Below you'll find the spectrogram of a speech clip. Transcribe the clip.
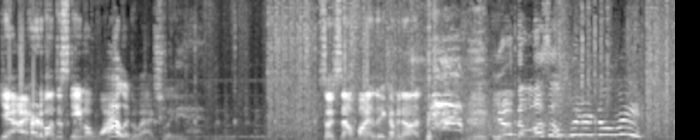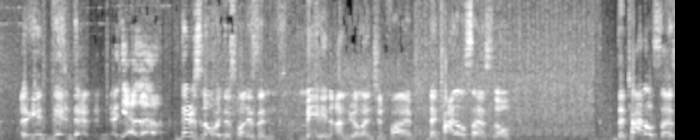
Yeah, I heard about this game a while ago, actually. So it's now finally coming out. Yo, the muscle player, no way. Again, th yeah, there is no way this one isn't made in Unreal Engine 5. The title says though. The title says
